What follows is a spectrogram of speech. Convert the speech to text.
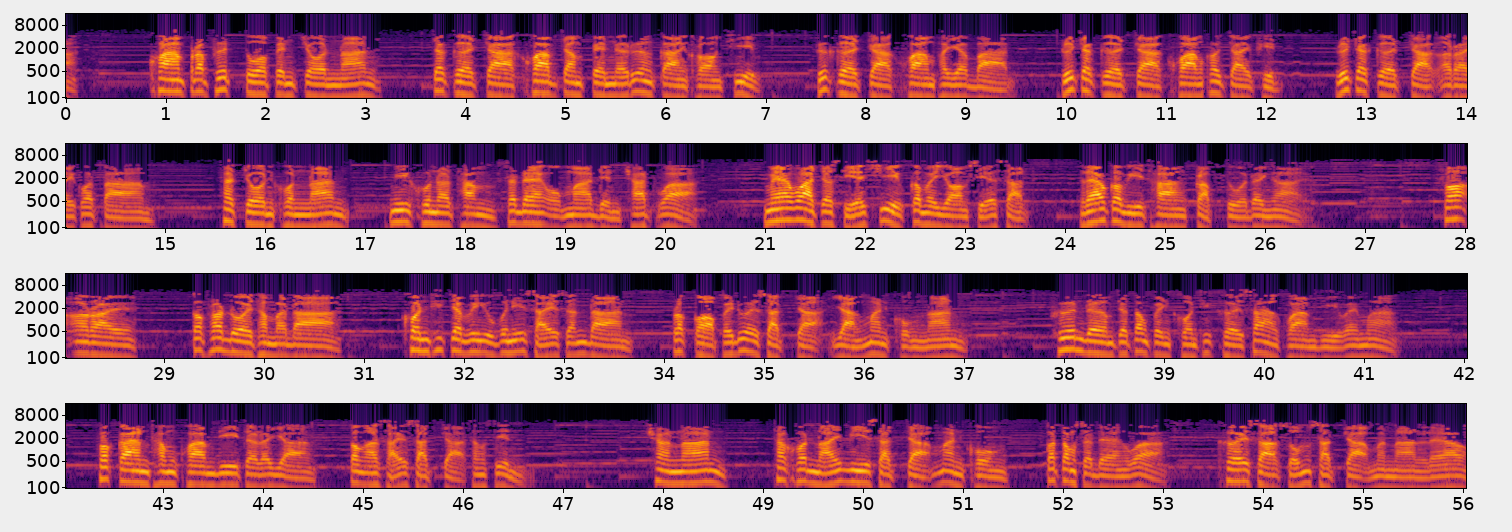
ความประพฤติตัวเป็นโจรนนั้น จะเกิดจากความจำเป็นในเรื่องการครองชีพ หรือเกิดจากความพยาบาท หรือจะเกิดจากความเข้าใจผิด หรือจะเกิดจากอะไรก็ตาม ถ้าโจรคนนั้นมีคุณธรรมแสดงออกมาเด่นชัดว่า แม้ว่าจะเสียชีพก็ไม่ยอมเสียสัตว์ แล้วก็มีทางกลับตัวได้ง่าย เพราะอะไรก็เพราะโดยธรรมดา คนที่จะมีอุปนิสัยสันดานประกอบไปด้วยสัจจะอย่างมั่นคงนั้น พื้นเดิมจะต้องเป็นคนที่เคยสร้างความดีไว้มาก เพราะการทำความดีแต่ละอย่างต้องอาศัยสัจจะทั้งสิ้น ฉะนั้น ถ้าคนไหนมีสัจจะมั่นคง ก็ต้องแสดงว่า เคยสะสมสัจจะมานานแล้ว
